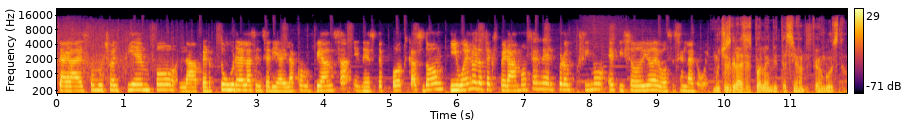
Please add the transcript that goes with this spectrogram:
Te agradezco mucho el tiempo, la apertura, la sinceridad y la confianza en este podcast, Don. Y bueno, los esperamos en el próximo episodio de Voces en la Nube. Muchas gracias por la invitación, fue un gusto.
